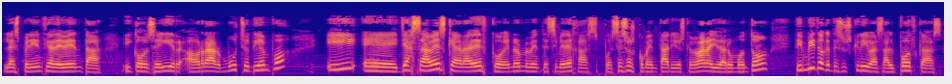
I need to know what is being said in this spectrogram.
la experiencia de venta y conseguir ahorrar mucho tiempo. Y eh, ya sabes que agradezco enormemente si me dejas pues esos comentarios que me van a ayudar un montón. Te invito a que te suscribas al podcast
